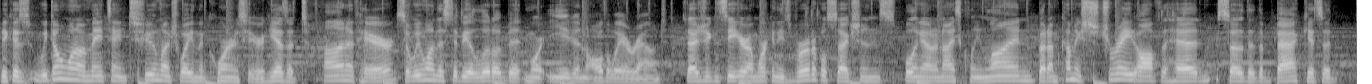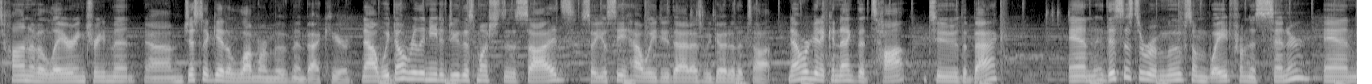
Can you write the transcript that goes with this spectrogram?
because we don't want to maintain too much weight in the corners here. He has a ton of hair, so we want this to be a little bit more even all the way around. So as you can see here, I'm working these vertical sections, pulling out a nice clean line, but I'm coming straight off the head so that the back gets a ton of a layering treatment, um, just to get a lot more movement back here. Now, we don't really need to do this much to the sides, so you'll see how we do that as we go to the top. Now we're gonna connect the top to the back, and this is to remove some weight from the center. And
